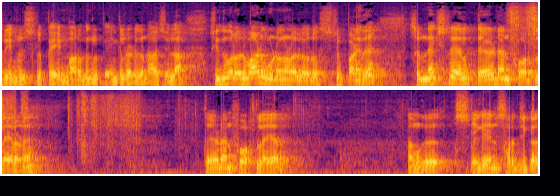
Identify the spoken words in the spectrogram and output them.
ത്രീ മിനിറ്റ്സിൽ പെയിൻ മാറും. നിങ്ങൾ പെയിൻ കില്ലർ എടുക്കേണ്ട ആവശ്യമില്ല. സോ ഇതുപോലെ ഒരുപാട് ഗുണങ്ങളുള്ള ഒരു സ്ട്രിപ്പാണിത് so next layer third and fourth layer ആണ്. തേർഡ് ആൻഡ് ഫോർത്ത് ലെയർ നമുക്ക് എഗെയിൻ സർജിക്കൽ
